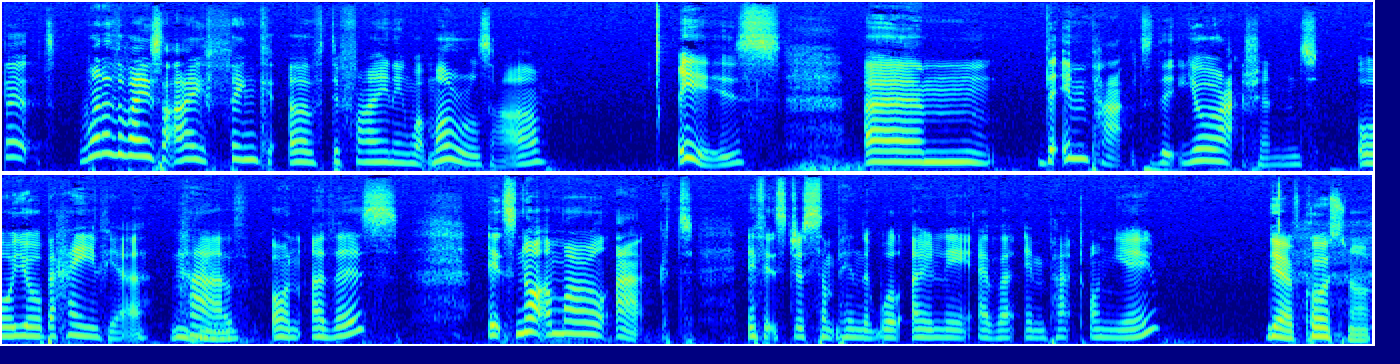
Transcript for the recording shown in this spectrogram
but one of the ways that I think of defining what morals are is um, the impact that your actions or your behavior Mhm. have on others. It's not a moral act if it's just something that will only ever impact on you. Yeah, of course not.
